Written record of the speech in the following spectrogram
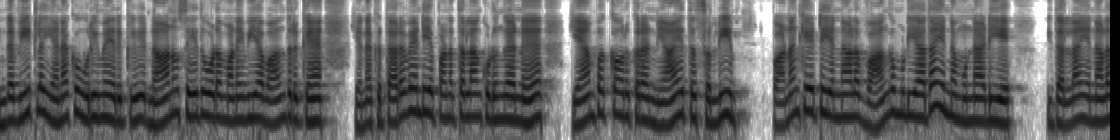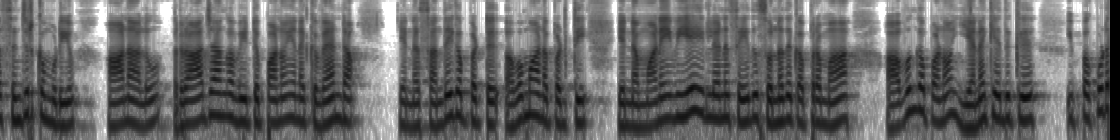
இந்த வீட்டில் எனக்கும் உரிமை இருக்குது நானும் சேதுவோட மனைவியாக வாழ்ந்திருக்கேன். எனக்கு தர வேண்டிய பணத்தெல்லாம் கொடுங்கன்னு என் பக்கம் இருக்கிற நியாயத்தை சொல்லி பணம் கேட்டு என்னால் வாங்க முடியாதா என்ன முன்னாடியே? இதெல்லாம் என்னால் செஞ்சுருக்க முடியும். ஆனாலும் ராஜாங்கம் வீட்டு பணம் எனக்கு வேண்டாம். என்னை சந்தேகப்பட்டு அவமானப்படுத்தி என்னை மனைவியே இல்லைன்னு செய்து சொன்னதுக்கப்புறமா அவங்க பணம் எனக்கு எதுக்கு? இப்போ கூட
